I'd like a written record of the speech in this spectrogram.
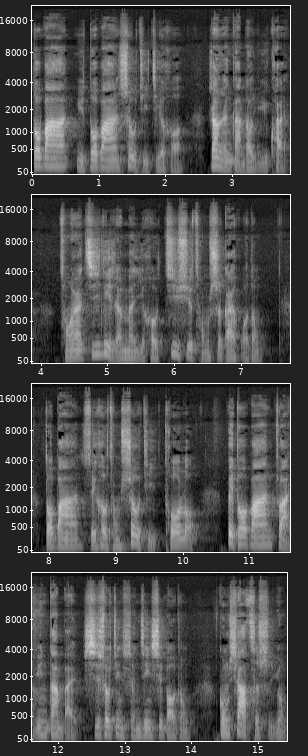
多巴胺与多巴胺受体结合，让人感到愉快，从而激励人们以后继续从事该活动。多巴胺随后从受体脱落，被多巴胺转运蛋白吸收进神经细胞中，供下次使用。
